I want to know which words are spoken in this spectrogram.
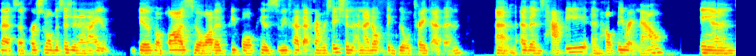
that's a personal decision. And I give applause to a lot of people because we've had that conversation and I don't think we'll trach Evan. Um, Evan's happy and healthy right now and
